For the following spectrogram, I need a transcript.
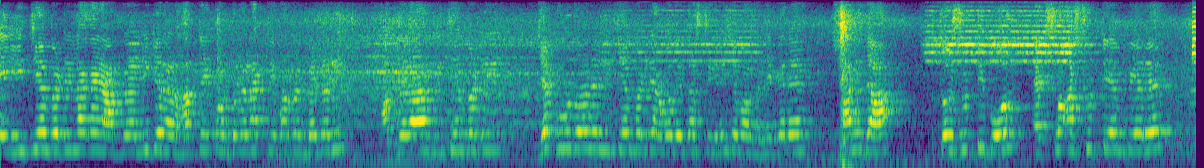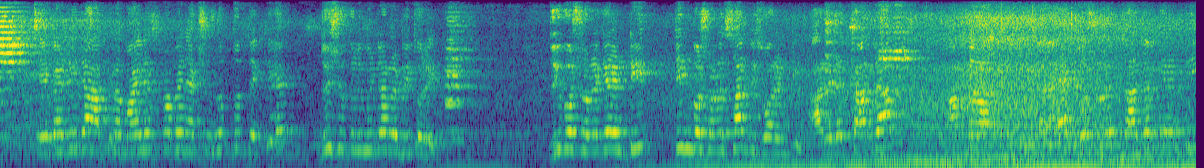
এই লিথিয়াম ব্যাটারি লাগায় আপনারা নিজের হাতে কন্ট্রোলে রাখতে পারবেন ব্যাটারি। আপনারা লিথিয়াম ব্যাটারি যে কোনো ধরনের লিথিয়াম ব্যাটারি আমাদের কাছ থেকে নিতে পারবেন। এখানে সানিদা চৌষট্টি বল একশো আটষট্টি এমপিয়ারের এই ব্যাটারিটা আপনারা মাইলেজ পাবেন একশো সত্তর থেকে দুইশো কিলোমিটারের ভিতরে। দুই বছরের গ্যারেন্টি তিন বছরের সার্ভিস ওয়ারেন্টি আর এটা চার্জার আপনার এক বছরের চার্জার গ্যারেন্টি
